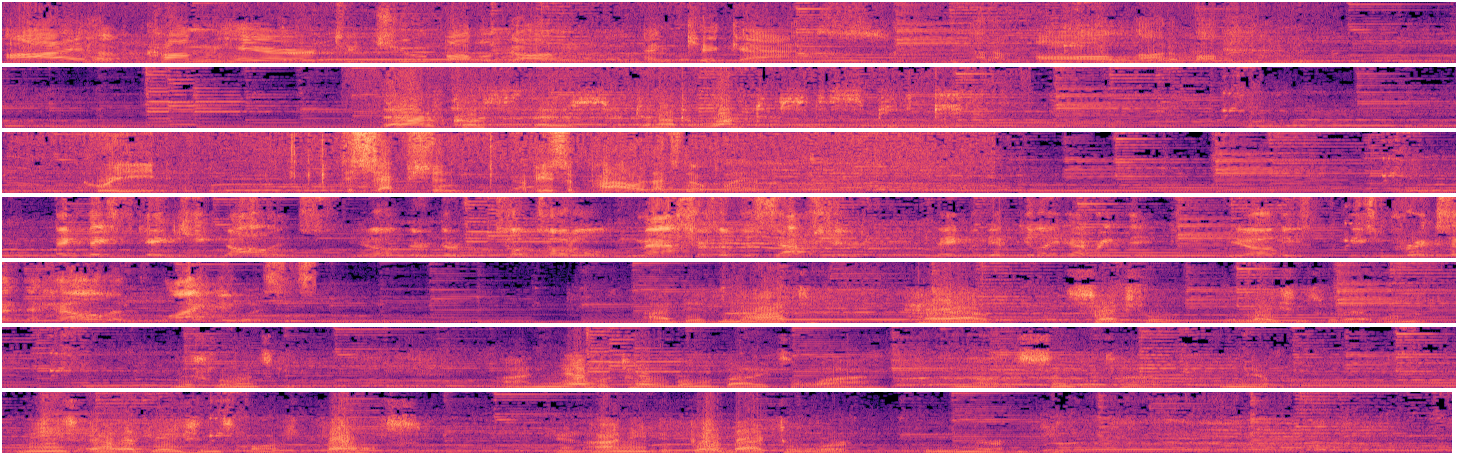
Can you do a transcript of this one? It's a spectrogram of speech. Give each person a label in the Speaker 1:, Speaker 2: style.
Speaker 1: I have come here to chew bubblegum and kick ass, and I'm all out of bubblegum.
Speaker 2: There are, of course, those who do not want us to speak.
Speaker 3: Greed, deception, abuse of power, that's no plan.
Speaker 4: They, they gatekeep knowledge. You know, they're, they're to- total masters of deception. They manipulate everything. You know, these, these pricks at the helm that lie to us. It's,
Speaker 5: I did not have sexual relations with that woman, Miss Lewinsky. I never told anybody to lie, not a single time, never. These allegations are false, and I need to go back to work for the American people.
